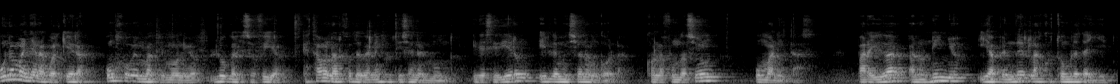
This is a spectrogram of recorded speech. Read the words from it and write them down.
Una mañana cualquiera, un joven matrimonio, Lucas y Sofía, estaban hartos de ver la injusticia en el mundo y decidieron ir de misión a Angola con la Fundación Humanitas para ayudar a los niños y aprender las costumbres de allí.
